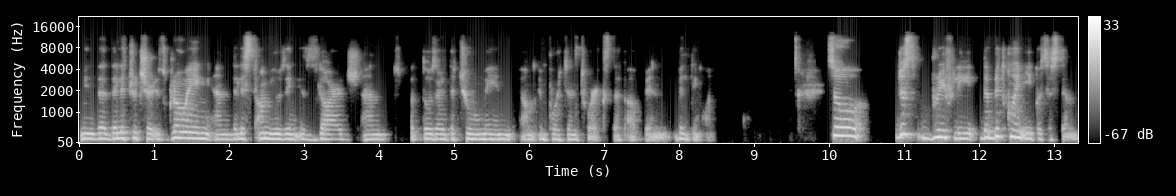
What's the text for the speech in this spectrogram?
I mean, the, the literature is growing and the list I'm using is large, and but those are the two main um, important works that I've been building on. So just briefly, the Bitcoin ecosystem.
